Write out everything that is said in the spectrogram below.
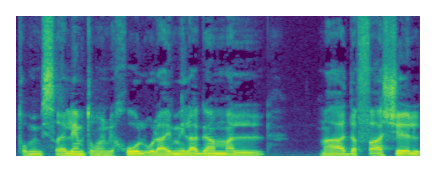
תורמים ישראלים תורמים לחו"ל אולי מילה גם על מה העדפה של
